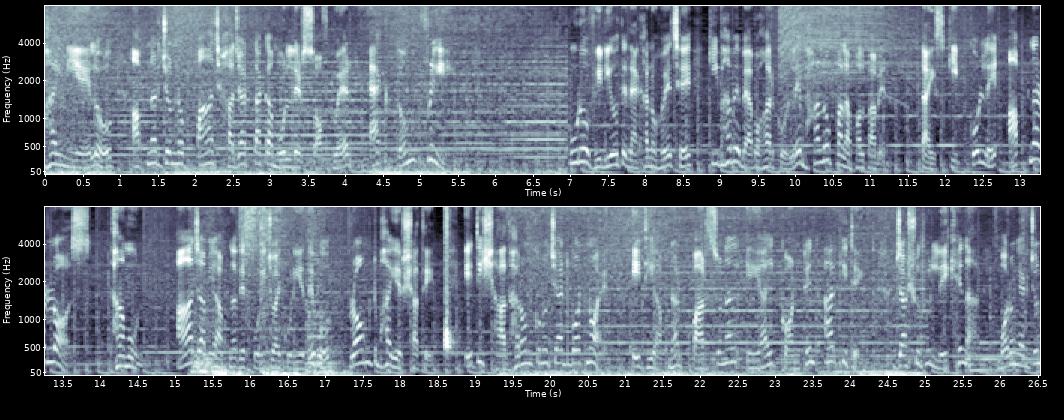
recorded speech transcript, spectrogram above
ভাই নিয়ে এলো আপনার জন্য পাঁচ হাজার টাকা মূল্যের সফটওয়্যার একদম ফ্রি। পুরো ভিডিওতে দেখানো হয়েছে কীভাবে ব্যবহার করলে ভালো ফলাফল পাবেন। তাই স্কিপ করলে আপনার লস। থামুন আজ আমি আপনাদের পরিচয় করিয়ে দেব প্রম্পট ভাইয়ের সাথে। এটি সাধারণ কোনো চ্যাটবট নয়, এটি আপনার পার্সোনাল এআই কন্টেন্ট আর্কিটেক্ট, যা শুধু লেখে না, বরং একজন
